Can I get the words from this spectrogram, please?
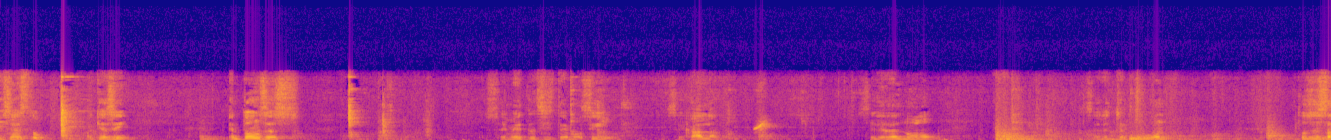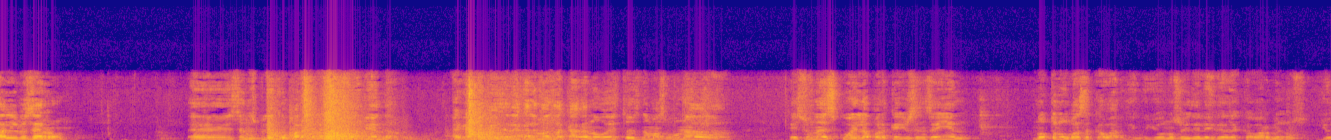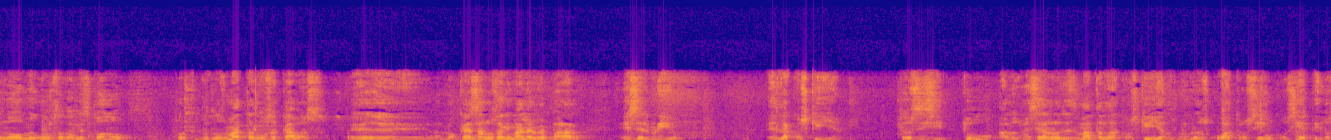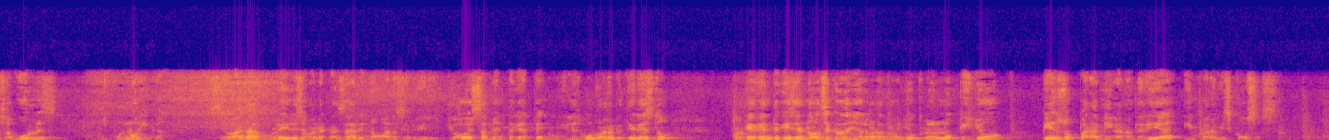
es esto, aquí así, entonces se mete el sistema así, se jala, se le da el nudo, se le echa el pulgón, entonces sale el becerro, eh, se lo explico para que la gente lo entienda. Hay gente que dice, déjale más la caga. No, esto es nada más una, es una escuela para que ellos enseñen. No te los vas a acabar, digo. Yo no soy de la idea de acabármelos. Yo no me gusta darles todo, porque pues los matas, los acabas. Eh, lo que hace a los animales reparar es el brío, es la cosquilla. Entonces, si tú a los becerros les matas la cosquilla los primeros 4, 5, 7 y los aburres, pues por lógica, se van a aburrir y se van a cansar y no van a servir. Yo esa mentalidad tengo y les vuelvo a repetir esto porque hay gente que dice, no, se cree yo la verdad no, yo creo lo que yo pienso para mi ganadería y para mis cosas.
